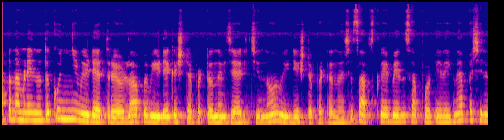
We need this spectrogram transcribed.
അപ്പോൾ നമ്മുടെ ഇന്നത്തെ കുഞ്ഞു വീഡിയോ എത്രയേ ഉള്ളൂ. അപ്പോൾ വീഡിയോ ഒക്കെ ഇഷ്ടപ്പെട്ടു എന്ന് വിചാരിക്കുന്നു. വീഡിയോ ഇഷ്ടപ്പെട്ടു എന്ന് വെച്ചാൽ സബ്സ്ക്രൈബ് ചെയ്ത് സപ്പോർട്ട് ചെയ്തേക്കണം. അപ്പോൾ ശരി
